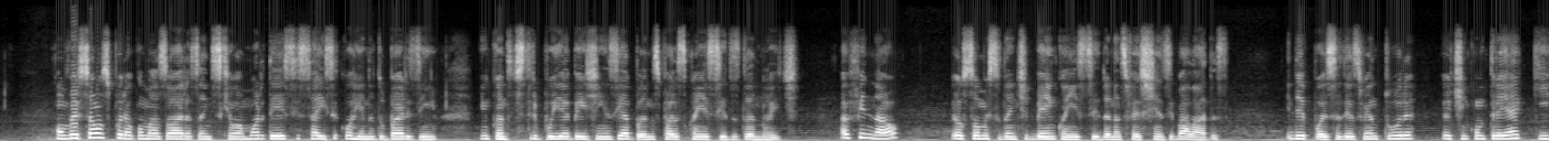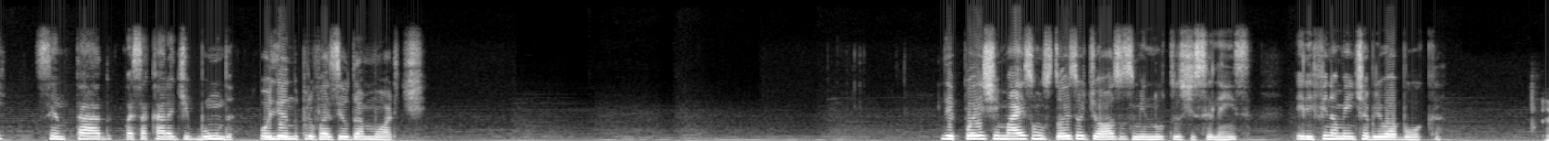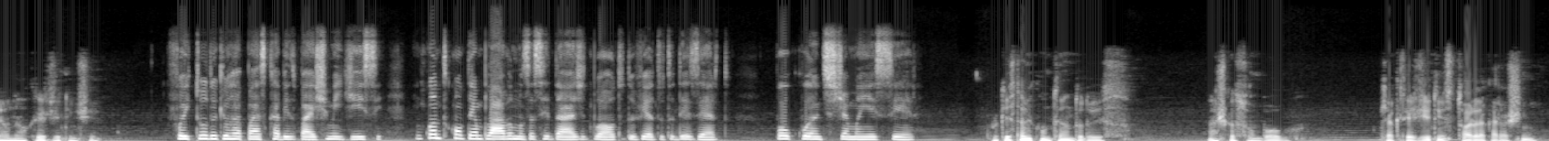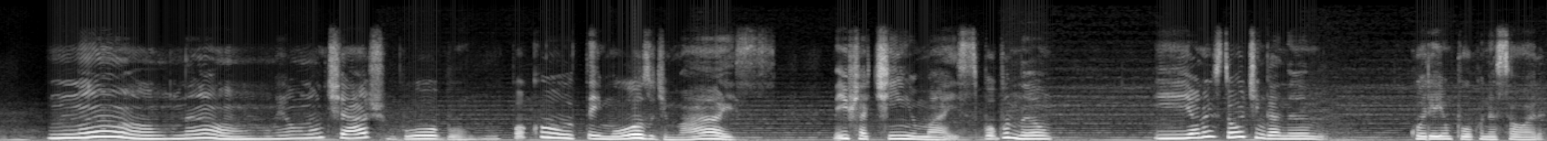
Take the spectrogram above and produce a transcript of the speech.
Conversamos por algumas horas antes que eu a mordesse e saísse correndo do barzinho, enquanto distribuía beijinhos e abanos para os conhecidos da noite. Afinal, eu sou uma estudante bem conhecida nas festinhas e baladas. E depois dessa desventura, eu te encontrei aqui, sentado, com essa cara de bunda, olhando para o vazio da morte. Depois de mais uns dois odiosos minutos de silêncio, ele finalmente abriu a boca. Eu não acredito em ti. Foi tudo que o rapaz cabisbaixo me disse enquanto contemplávamos a cidade do alto do viaduto deserto, pouco antes de amanhecer. Por que está me contando tudo isso? Acho que eu sou um bobo? Que acredita em história da carochinha? Não, não, eu não te acho bobo. Um pouco teimoso demais. Meio chatinho, mas bobo não. E eu não estou te enganando. Corei um pouco nessa hora.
